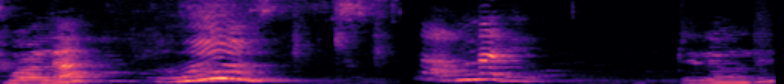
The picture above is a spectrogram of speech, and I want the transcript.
బాగుందా? ఎలా ఉంది?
